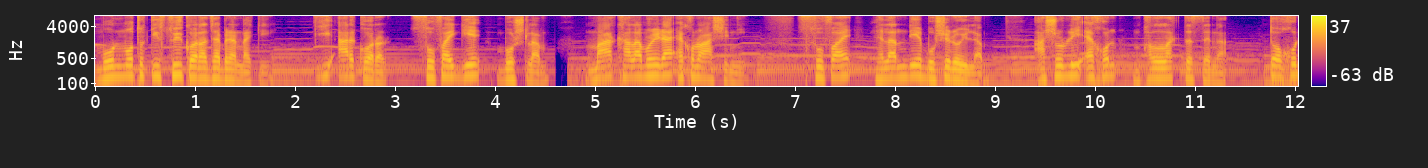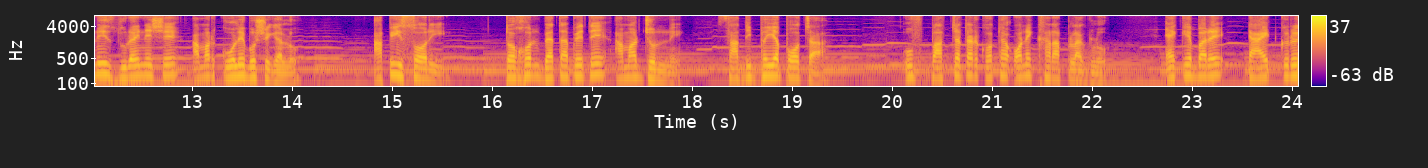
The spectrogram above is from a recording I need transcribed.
মন মতো কিছুই করা যাবে না নাকি? কি আর করার? সোফায় গিয়ে বসলাম। মা খালামণিরা এখনও আসেনি। সোফায় হেলান দিয়ে বসে রইলাম। আসলেই এখন ভালো লাগতেছে না। তখনই জুরাইন এসে আমার কোলে বসে গেল। আপি সরি তখন ব্যথা পেতে আমার জন্যে। সাদিপ ভাইয়া পচা। উফ, বাচ্চাটার কথা অনেক খারাপ লাগল। একেবারে টাইট করে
